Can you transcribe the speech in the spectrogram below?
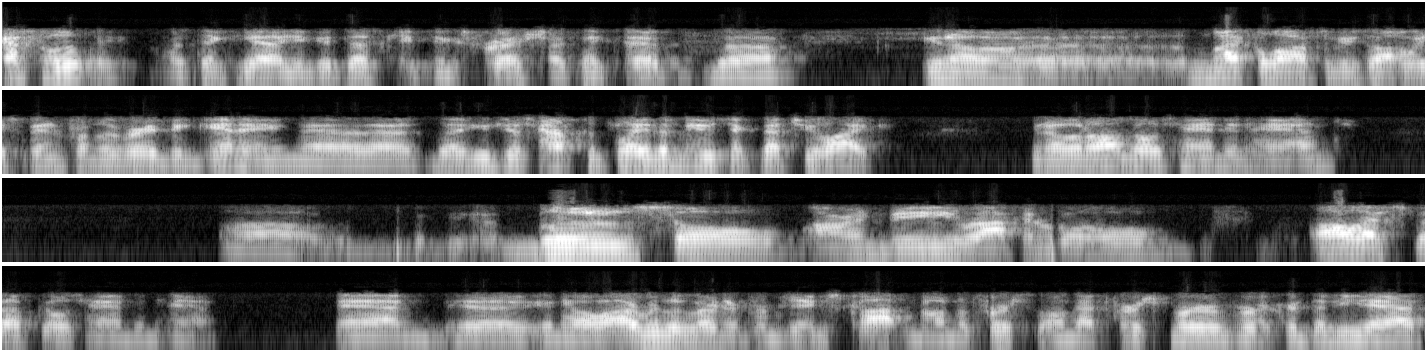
Absolutely. I think, yeah, it does keep things fresh. I think that uh, you know, uh, my philosophy has always been from the very beginning uh, that you just have to play the music that you like. You know, it all goes hand in hand. Uh, blues, soul, R&B, rock and roll, all that stuff goes hand in hand. And uh, you know, I really learned it from James Cotton on the first on that first Verve record that he had.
